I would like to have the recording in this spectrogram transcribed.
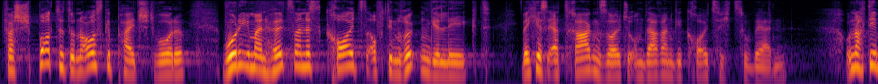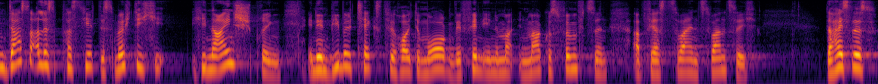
verspottet und ausgepeitscht wurde, wurde ihm ein hölzernes Kreuz auf den Rücken gelegt, welches er tragen sollte, um daran gekreuzigt zu werden. Und nachdem das alles passiert ist, möchte ich hineinspringen in den Bibeltext für heute Morgen. Wir finden ihn in Markus 15 ab Vers 22. Da heißt es,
